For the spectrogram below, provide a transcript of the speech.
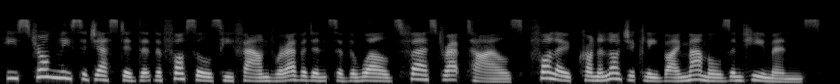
He strongly suggested that the fossils he found were evidence of the world's first reptiles, followed chronologically by mammals and humans.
